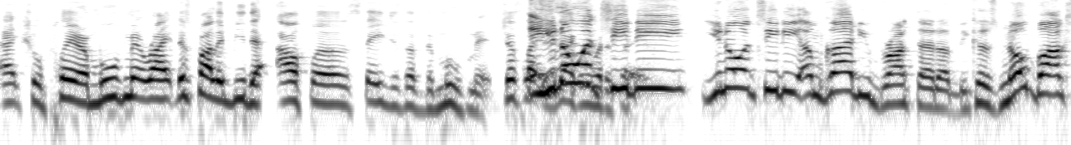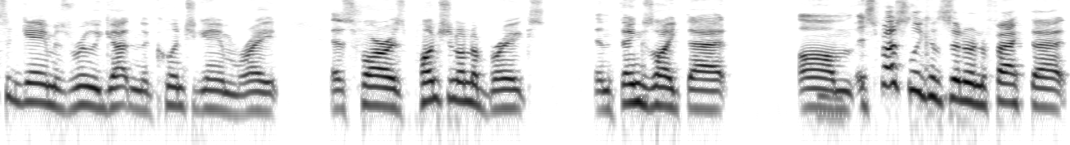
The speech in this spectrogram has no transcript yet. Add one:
actual player movement right. This probably be the alpha stages of the movement. Just like Hey, you know exactly what, it says. TD? You know what, TD? I'm glad you brought that up because no boxing game has really gotten the clinch game right as far as punching on the breaks and things like that. Um, especially considering the fact that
